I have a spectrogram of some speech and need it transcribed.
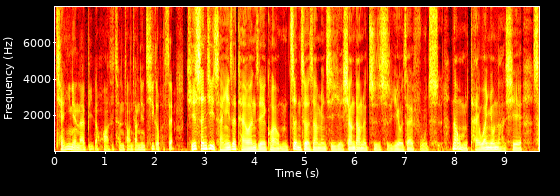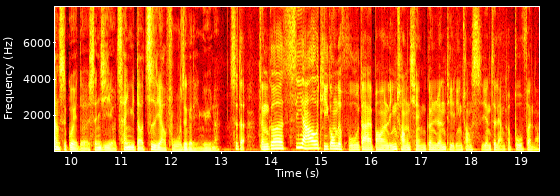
前一年来比的话，是成长将近七个 percent。其实生技产业在台湾这一块，我们政策上面其实也相当的支持，也有在扶持。那我们台湾有哪些上市柜的生技有参与到制药服务这个领域呢？是的，整个 CRO 提供的服务大概包含临床前跟人体临床实验这两个部分哦。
